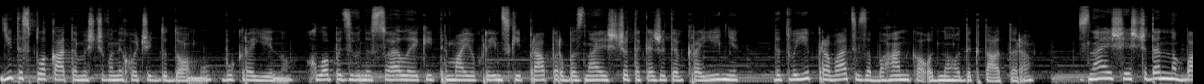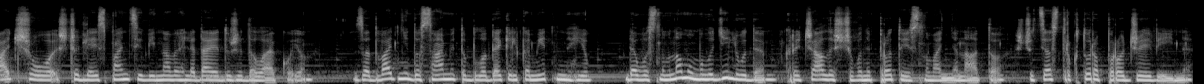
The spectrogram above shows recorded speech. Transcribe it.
Діти з плакатами, що вони хочуть додому, в Україну, хлопець з Венесуели, який тримає український прапор, бо знає, що таке жити в країні, де твої права це забаганка одного диктатора. Знаєш, я щоденно бачу, що для іспанців війна виглядає дуже далекою. За два дні до саміту було декілька мітингів, де в основному молоді люди кричали, що вони проти існування НАТО, що ця структура породжує війни.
